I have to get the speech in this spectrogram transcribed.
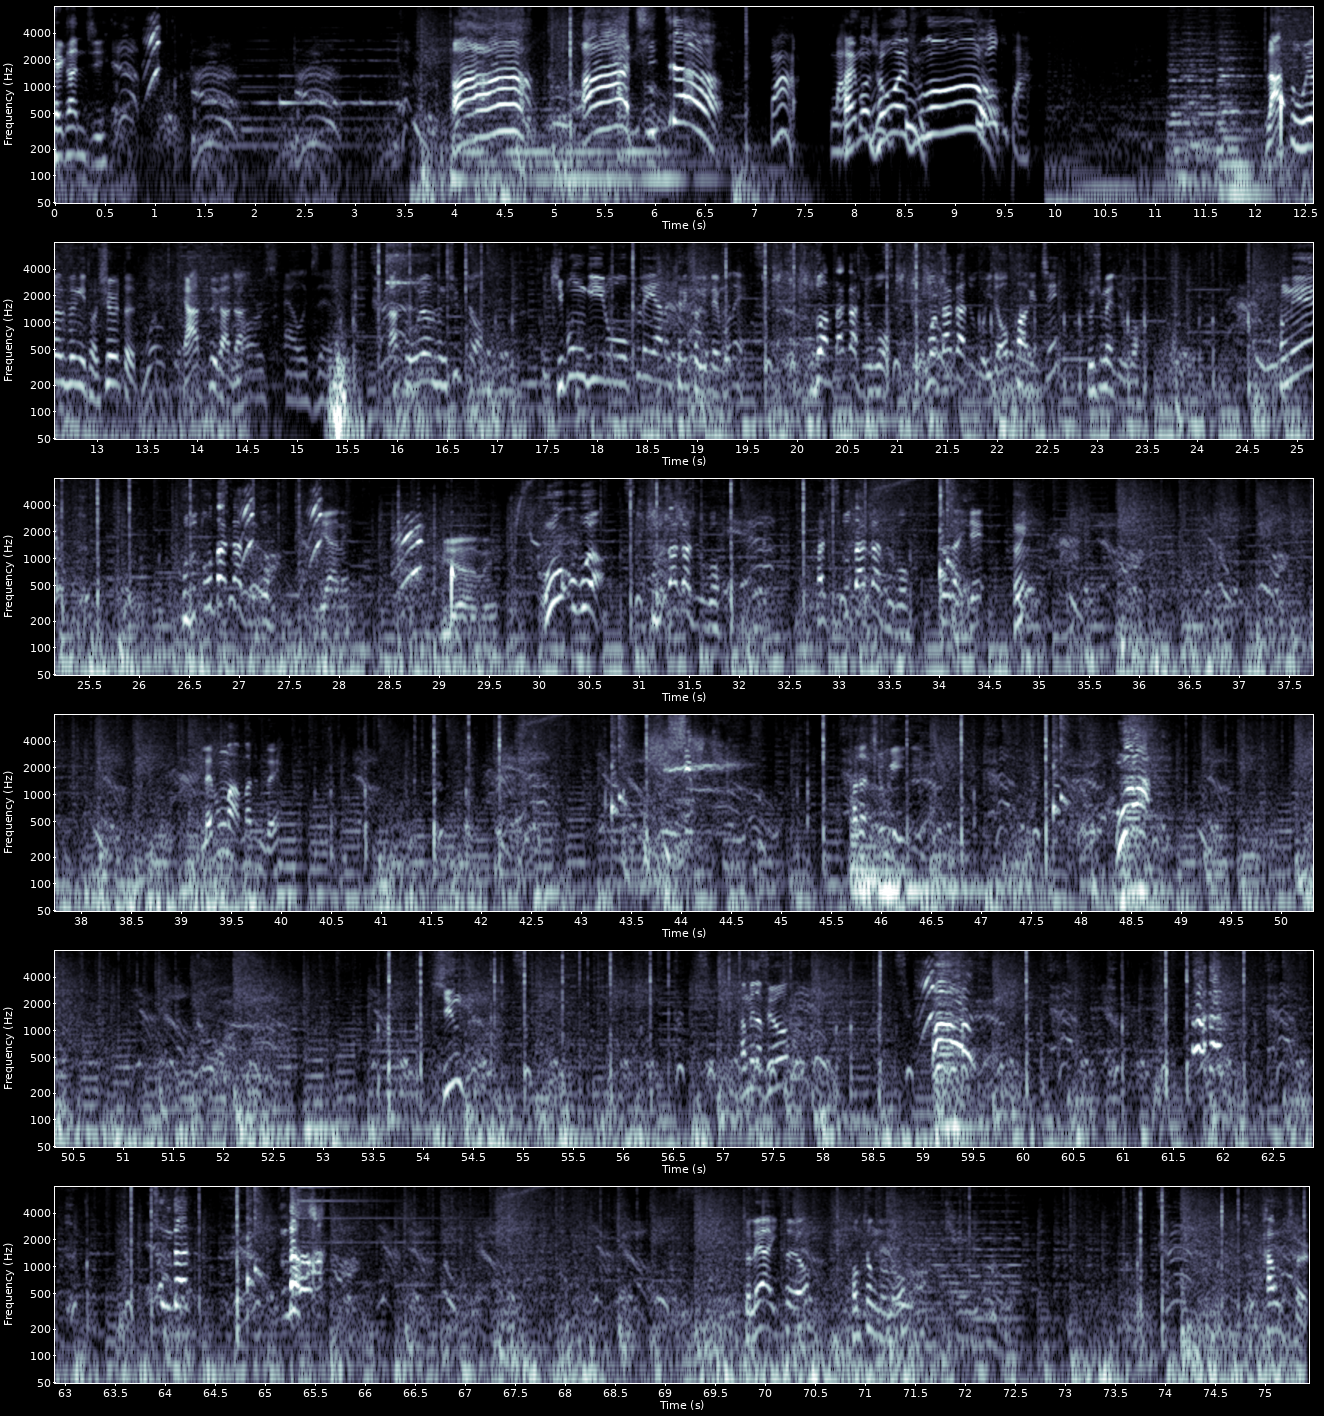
개간지. 아, 아 진짜. 나 할머 저거에 죽어. 쓰레기다. 라스 5연승이 더 쉬울 듯. 야스 가자. Lars Alexander. 라스 5연승 쉽죠. 기본기로 플레이하는 캐릭터이기 때문에 한 닦아주고 두번 닦아주고 이제 어퍼하겠지? 조심해주고 형님 구도 또 닦아주고 미안해 오? 어 뭐야 구도 닦아주고 다시 구도 닦아주고 그러다 이제 응? 레봉만 안 맞으면 돼 이씨 가자 지옥의 이지 우와! 슝 갑니다 뿅 어! 저 레아 있어요 걱정 노노 카운터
